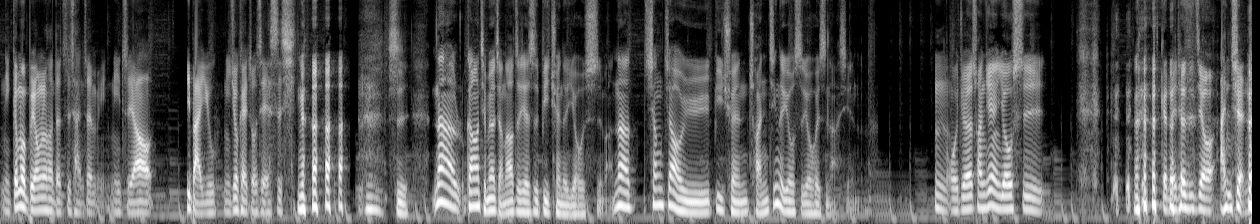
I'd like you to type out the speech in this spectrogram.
你根本不用任何的资产证明，你只要一百 U，你就可以做这些事情。是，那刚刚前面有讲到这些是币圈的优势嘛？那相较于币圈传金的优势又会是哪些呢？嗯，我觉得船舰的优势，可能就是就安全了。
